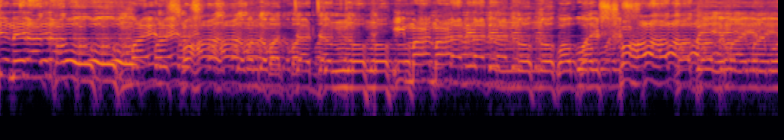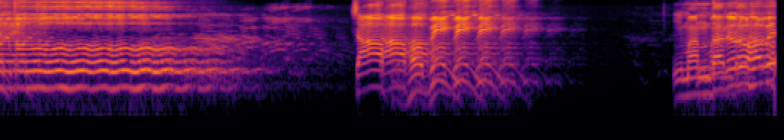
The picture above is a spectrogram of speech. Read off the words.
জেনে রাখো মায়ের সোহাগ যেমন বাচ্চার জন্য ইমানদারের জন্য কবরে সোহাগ হবে মায়ের মতো চাপ হবে। ইমানদারেরও হবে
